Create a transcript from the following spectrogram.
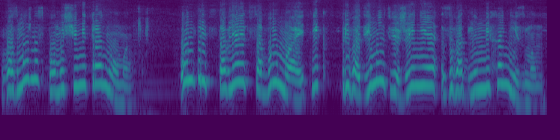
возможно с помощью метронома. Он представляет собой маятник, приводимый в движение заводным механизмом.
